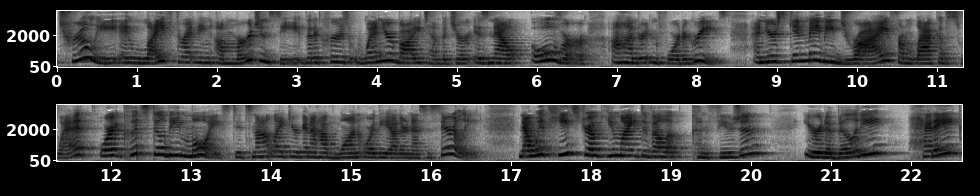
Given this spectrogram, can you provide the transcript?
truly a life threatening emergency that occurs when your body temperature is now over 104 degrees. And your skin may be dry from lack of sweat, or it could still be moist. It's not like you're to have one or the other necessarily. Now, with heat stroke, you might develop confusion, irritability, headache,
